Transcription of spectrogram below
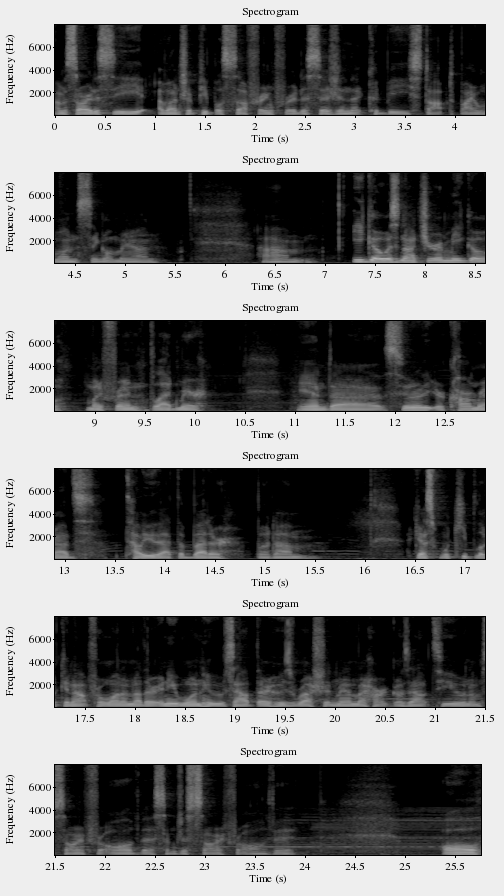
I'm sorry to see a bunch of people suffering for a decision that could be stopped by one single man. Um, ego is not your amigo, my friend Vladimir. And uh, sooner that your comrades tell you that, the better. But um, I guess we'll keep looking out for one another. Anyone who's out there who's Russian, man, my heart goes out to you, and I'm sorry for all of this. I'm just sorry for all of it. All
